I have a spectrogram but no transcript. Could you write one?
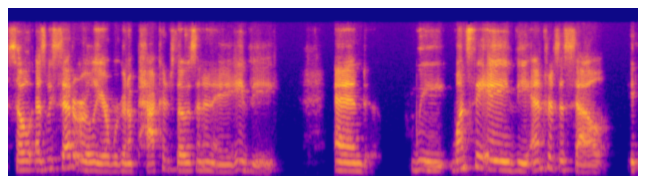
So as we said earlier, we're going to package those in an AAV. And we mm-hmm. once the AAV enters a cell, it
